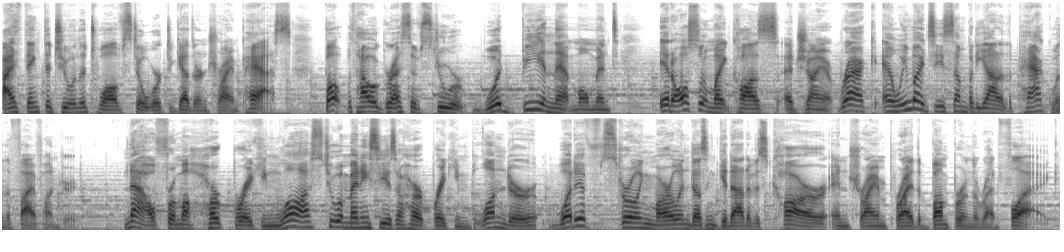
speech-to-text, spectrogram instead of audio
I think the 2 and the 12 still work together and try and pass. But with how aggressive Stewart would be in that moment, it also might cause a giant wreck, and we might see somebody out of the pack win the 500. Now, from a heartbreaking loss to what many see as a heartbreaking blunder, what if Sterling Marlin doesn't get out of his car and try and pry the bumper in the red flag?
